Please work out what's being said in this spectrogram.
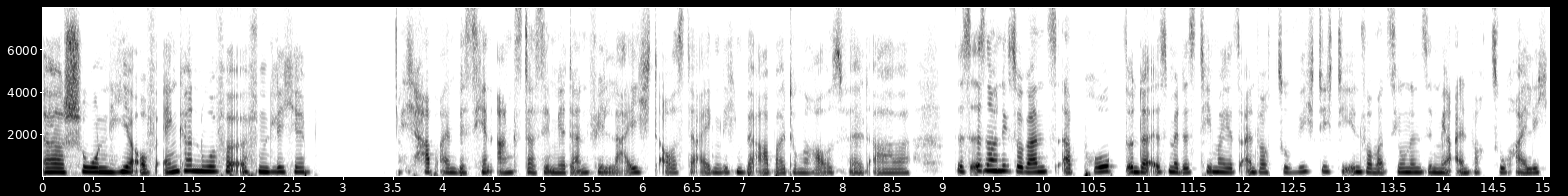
äh, schon hier auf Anchor nur veröffentliche. Ich habe ein bisschen Angst, dass sie mir dann vielleicht aus der eigentlichen Bearbeitung rausfällt, aber das ist noch nicht so ganz erprobt und da ist mir das Thema jetzt einfach zu wichtig. Die Informationen sind mir einfach zu heilig,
